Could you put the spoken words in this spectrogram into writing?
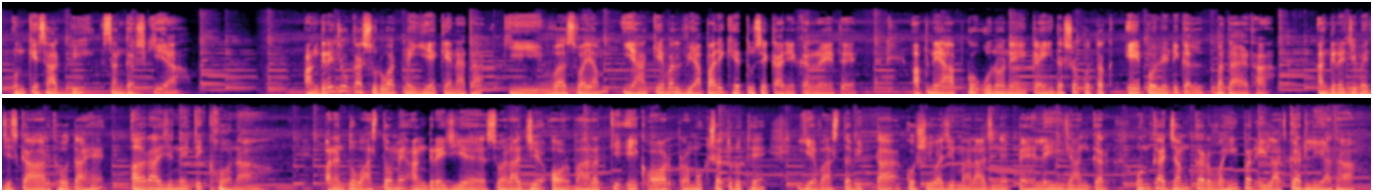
उनके साथ भी संघर्ष किया। अंग्रेज़ों का शुरुआत में यह कहना था कि वह स्वयं यहाँ केवल व्यापारिक हेतु से कार्य कर रहे थे। अपने आप को उन्होंने कई दशकों तक ए पॉलिटिकल बताया था। अंग्रेज़ी में जिसका अर्थ होता है अराजनीतिक होना। परंतु वास्तव में अंग्रेज़ ये स्वराज्य और भारत के एक और प्रमुख शत्रु थे, ये वास्तविकता को शिवाजी महाराज ने पहले ही जानकर उनका जमकर वहीं पर इलाज कर लिया था।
